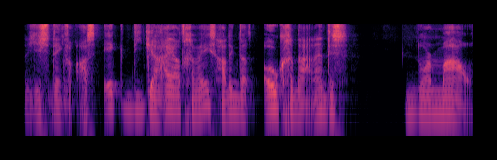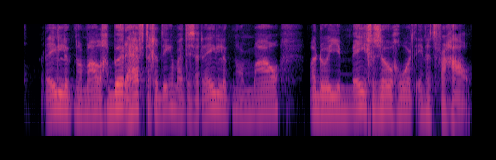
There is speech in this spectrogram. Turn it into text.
Dat je denkt van, als ik die guy had geweest, had ik dat ook gedaan. En het is normaal. Redelijk normaal. Er gebeuren heftige dingen, maar het is redelijk normaal. Waardoor je meegezogen wordt in het verhaal.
